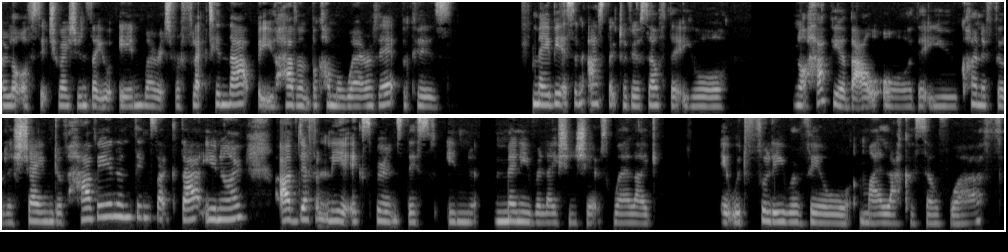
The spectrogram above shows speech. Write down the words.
a lot of situations that you're in where it's reflecting that, but you haven't become aware of it because maybe it's an aspect of yourself that you're not happy about or that you kind of feel ashamed of having and things like that you know i've definitely experienced this in many relationships where like it would fully reveal my lack of self-worth.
